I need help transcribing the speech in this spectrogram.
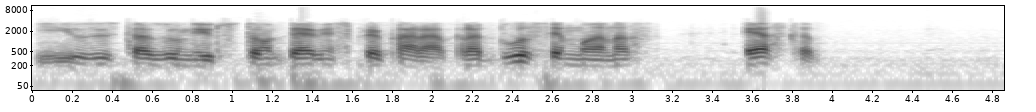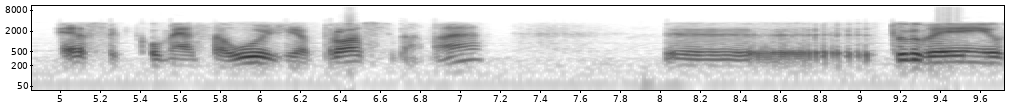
que os Estados Unidos tão, devem se preparar para duas semanas, esta, essa que começa hoje, a próxima, né? É, tudo bem, eu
